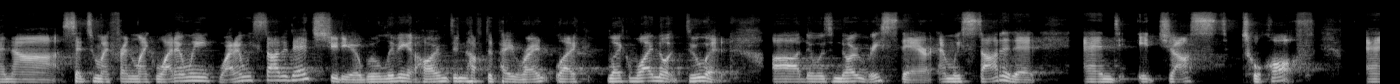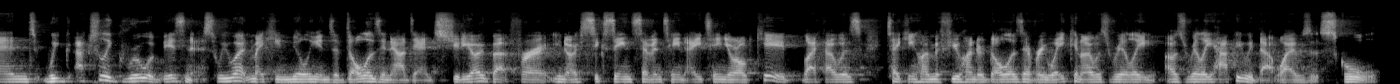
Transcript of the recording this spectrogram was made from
and uh, said to my friend like why don't we why don't we start a dance studio? We were living at home didn't have to pay rent like like why not do it? Uh, there was no risk there and we started it and it just took off. And we actually grew a business. We weren't making millions of dollars in our dance studio but for you know 16 17 18 year old kid like i was taking home a few hundred dollars every week and i was really i was really happy with that while i was at school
